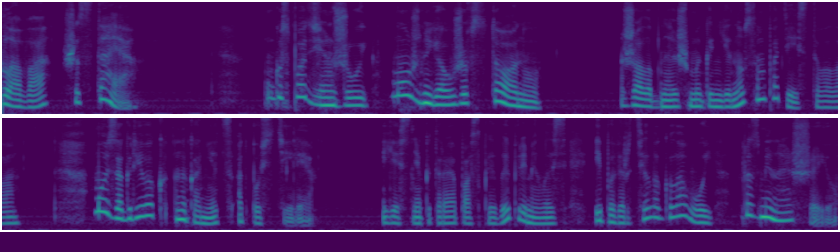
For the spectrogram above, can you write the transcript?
Глава шестая. «Господин Жуй, можно я уже встану?» Жалобное шмыганье носом подействовало. Мой загривок, наконец, отпустили. Я с некоторой опаской выпрямилась и повертела головой, разминая шею.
